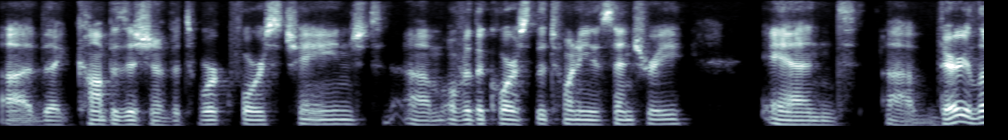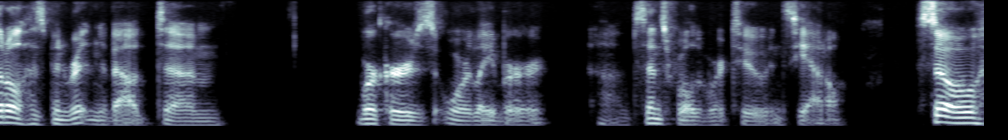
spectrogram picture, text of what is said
Uh, the composition of its workforce changed um, over the course of the 20th century, and uh, very little has been written about um, workers or labor um, since World War II in Seattle. So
